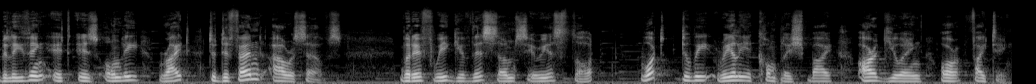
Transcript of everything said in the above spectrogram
believing it is only right to defend ourselves. But if we give this some serious thought, what do we really accomplish by arguing or fighting?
